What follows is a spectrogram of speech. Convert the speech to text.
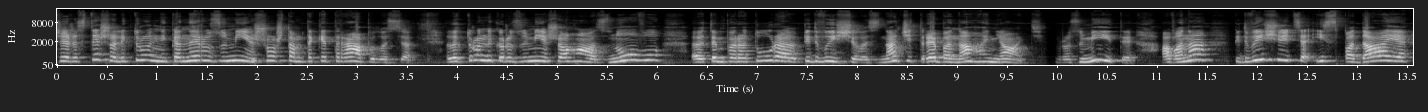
через те, що електроніка не розуміє, що ж там таке трапилося. Електроніка розуміє, що ага, знову е, температура підвищилась, значить, треба наганяти. Розумієте? А вона підвищується і спадає,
